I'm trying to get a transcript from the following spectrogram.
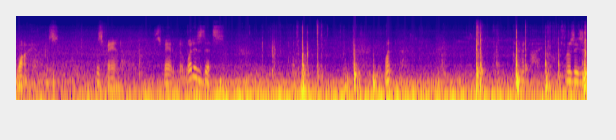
Why? This, this van. This van. Uh, what is this? What? Where's these? I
